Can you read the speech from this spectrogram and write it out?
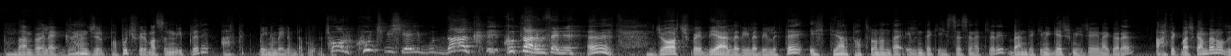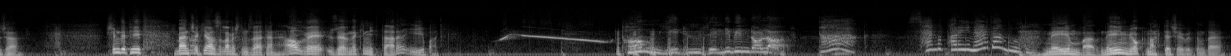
Bundan böyle Granger papuç firmasının ipleri artık benim elimde bulunacak. Korkunç bir şey bu Dak. Kutlarım seni. Evet, George ve diğerleriyle birlikte ihtiyar patronun da elindeki hisse senetleri bendekini geçmeyeceğine göre artık başkan ben olacağım. Şimdi Pete, ben çeki hazırlamıştım zaten. Al ve üzerindeki miktara iyi bak. Tam 750 bin dolar. Tak. Sen bu parayı nereden buldun? Neyim var, neyim yok nakde çevirdim dayan.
